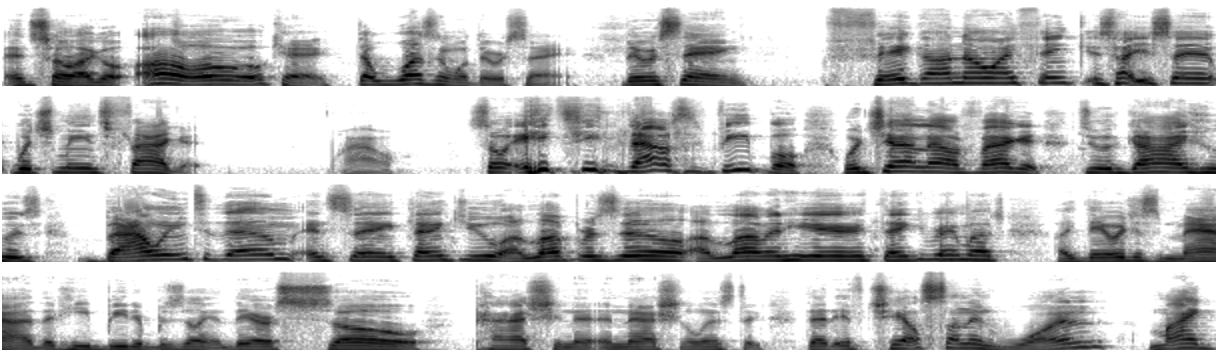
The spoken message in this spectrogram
And so I go, oh, oh, okay. That wasn't what they were saying. They were saying Fegano, I think is how you say it, which means faggot. Wow. So 18,000 people were chanting out faggot to a guy who is bowing to them and saying, Thank you. I love Brazil. I love it here. Thank you very much. Like they were just mad that he beat a Brazilian. They are so passionate and nationalistic that if Chael Sonnen won, my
